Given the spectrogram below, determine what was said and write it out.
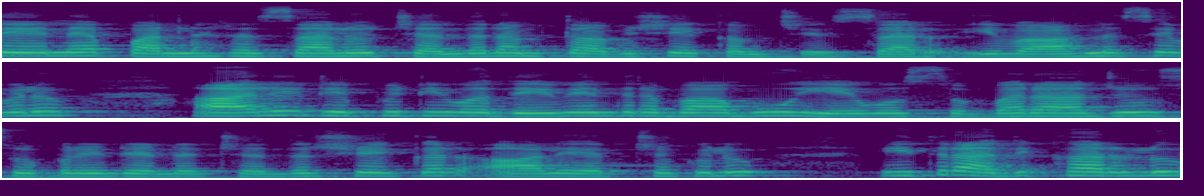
తేనె పండ్ల రసాలు చందనంతో అభిషేకం చేశారు. ఈ వాహన సేవలో ఆలయ డిప్యూటీ ఓ దేవేంద్రబాబు ఏవో సుబ్బరాజు సూపరింటెండెంట్ చంద్రశేఖర్ ఆలయ అర్చకులు ఇతర అధికారులు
